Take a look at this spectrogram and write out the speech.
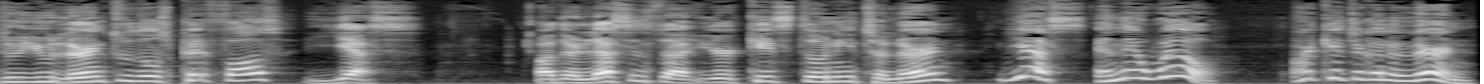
do you learn through those pitfalls? Yes. Are there lessons that your kids still need to learn? Yes, and they will. Our kids are going to learn,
